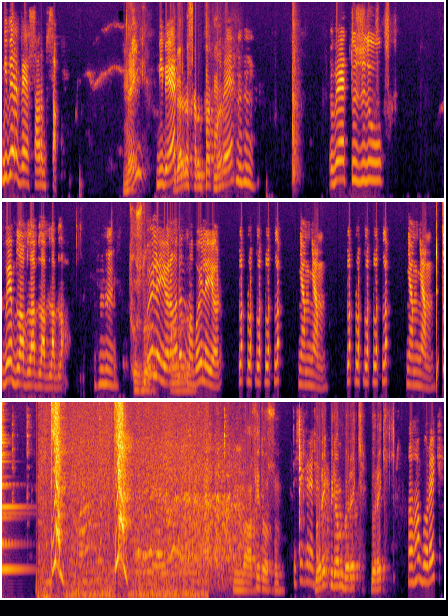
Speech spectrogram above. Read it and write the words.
Biber ve sarımsak. Ney? Biber, Biber ve sarımsak mı? ve hı hı. ve tuzlu ve bla bla bla bla bla. Hı hı. Tuzlu. Böyle yiyor anladın Anladım. mı? Böyle yiyor. Plak plak plak plak plak. Nyam nyam. Plak plak plak plak plak. Nyam nyam. Hmm, afiyet olsun. Teşekkür ederim. Börek biliyor musun? Börek. Börek. Aha börek.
